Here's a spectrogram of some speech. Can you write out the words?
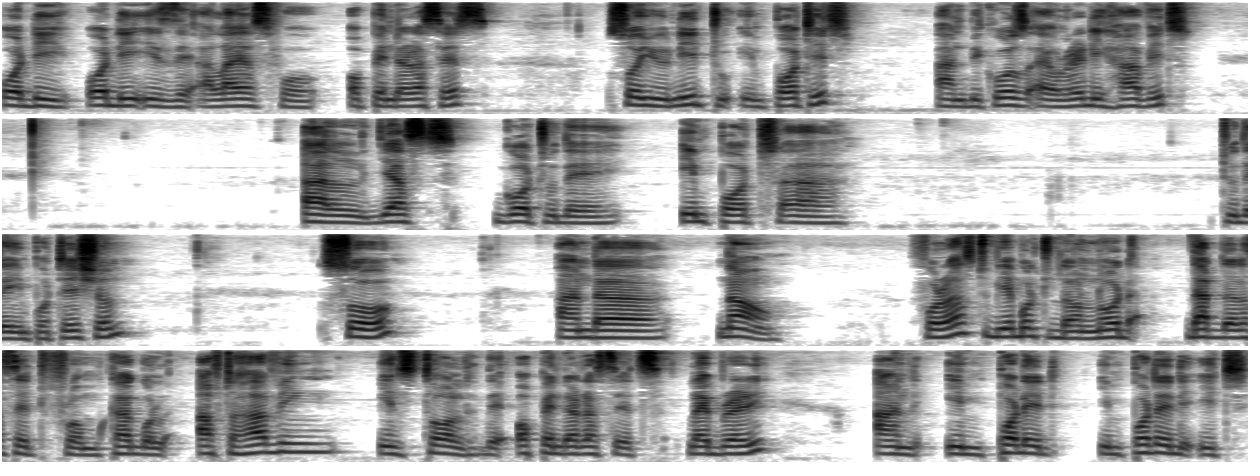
OD. OD is the alias for open datasets. So you need to import it. And because I already have it, I'll just go to the import, uh, to the importation. So, and uh, now, for us to be able to download that dataset from Kaggle after having installed the Open Datasets library and imported, imported it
